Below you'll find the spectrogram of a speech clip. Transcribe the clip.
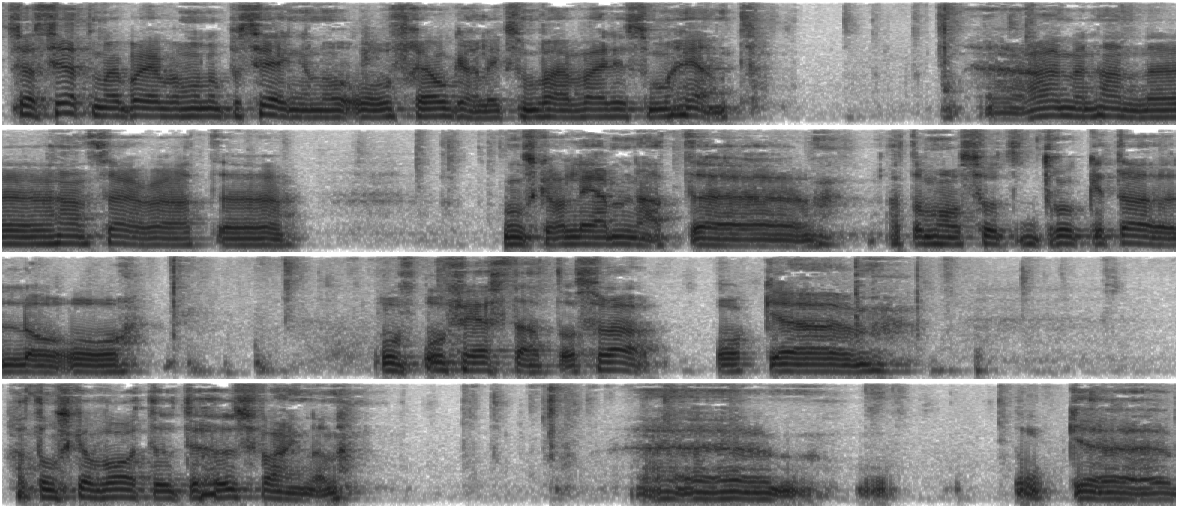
Så jag sätter mig bredvid honom på sängen och, och frågar liksom vad, vad är det som har hänt? Eh, ja, men han, eh, han säger att eh, hon ska ha lämnat, eh, att de har suttit druckit öl och, och, och, och festat och sådär. Och eh, att de ska ha varit ute i husvagnen. Eh, och eh,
